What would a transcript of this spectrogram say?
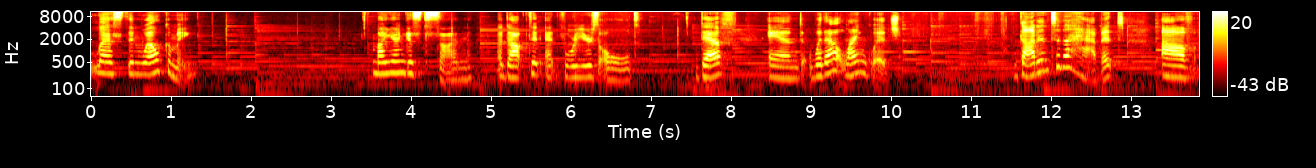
less than welcoming. My youngest son, adopted at four years old, deaf and without language, got into the habit of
